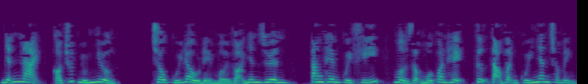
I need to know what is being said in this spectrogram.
nhẫn nại, có chút nhún nhường. Châu cúi đầu để mời gọi nhân duyên, tăng thêm quý khí, mở rộng mối quan hệ, tự tạo vận quý nhân cho mình.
